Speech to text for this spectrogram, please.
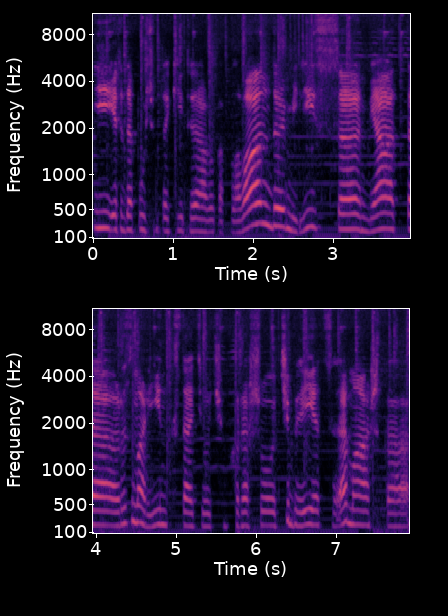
И это, допустим, такие травы, как лаванда, мелисса, мята, розмарин, кстати, очень хорошо, чебрец, ромашка,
